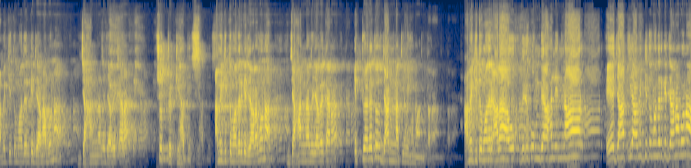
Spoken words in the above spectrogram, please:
আমি কি তোমাদেরকে জানাব না জাহান নামে যাবে কারা? ছোট্ট একটি হাদিস। আমি কি তোমাদেরকে জানাব না জাহান নামে যাবে একটু আগে তো জান্নাতি মেহমান তারা। আমি কি তোমাদের বিআহলিন নার? এ জাতি, আমি কি তোমাদেরকে জানাব না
